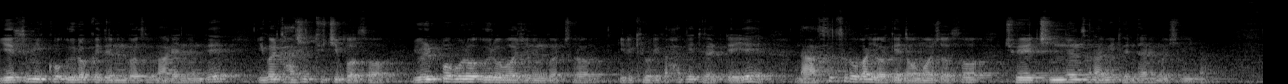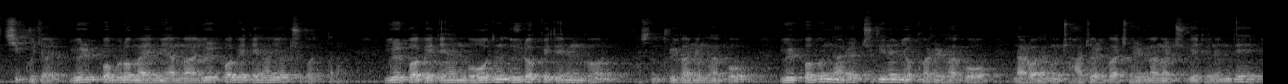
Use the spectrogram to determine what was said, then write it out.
예수 믿고 의롭게 되는 것을 말했는데 이걸 다시 뒤집어서 율법으로 의로워지는 것처럼 이렇게 우리가 하게 될 때에 나 스스로가 여기에 넘어져서 죄 짓는 사람이 된다는 것입니다. 19절 율법으로 말미암아 율법에 대하여 죽었다. 율법에 대한 모든 의롭게 되는 것 다시는 불가능하고 율법은 나를 죽이는 역할을 하고 나로 하여금 좌절과 절망을 주게 되는데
